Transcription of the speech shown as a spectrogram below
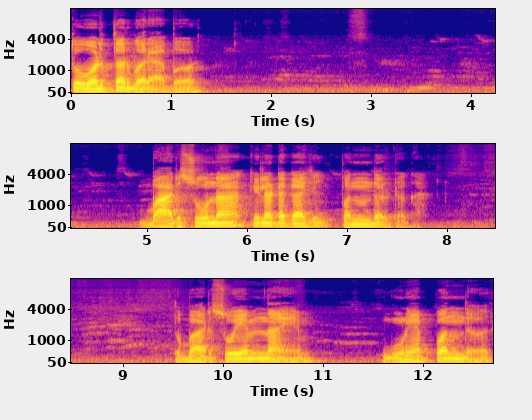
તો વળતર બરાબર બારસોના કેટલા ટકા છે? પંદર ટકા. તો બારસો એમના એમ ગુણ્યા પંદર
